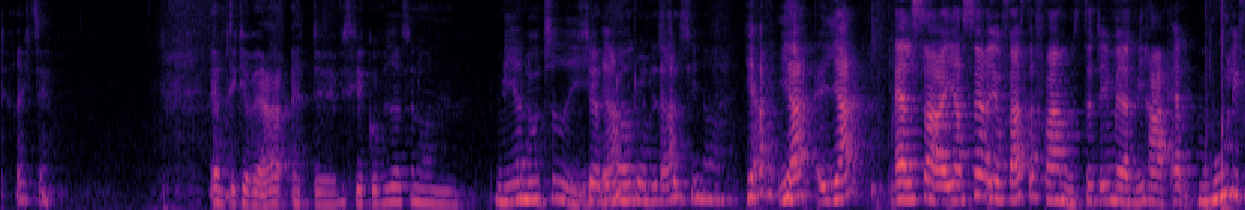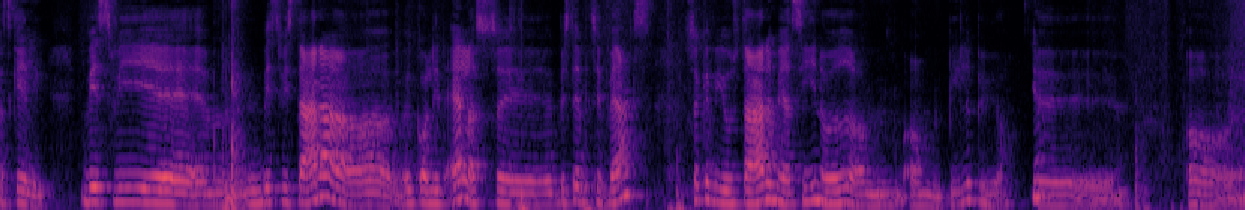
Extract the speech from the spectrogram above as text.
det er rigtigt. Jamen, det kan være, at øh, vi skal gå videre til nogle... Mere nutidige. Ser du ja. noget, du har lyst ja. til at sige noget? Ja, ja, ja. Altså, jeg ser jo først og fremmest det med, at vi har alt muligt forskelligt. Hvis vi, øh, hvis vi starter og går lidt aldersbestemt øh, til værks, så kan vi jo starte med at sige noget om, om billedbøger. Ja. Øh, og øh,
